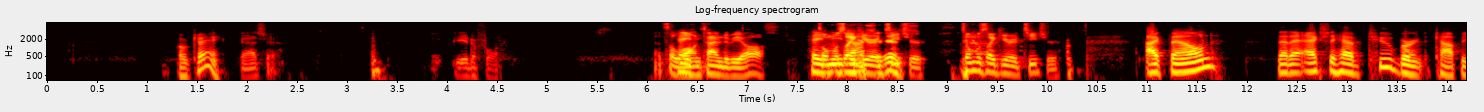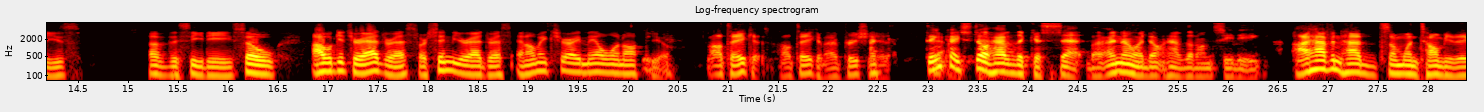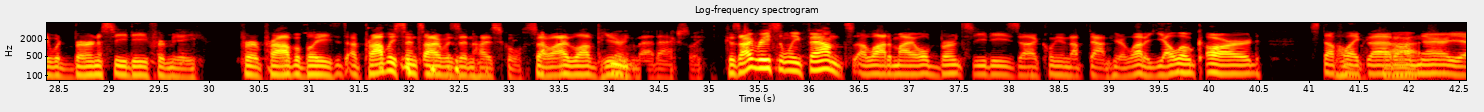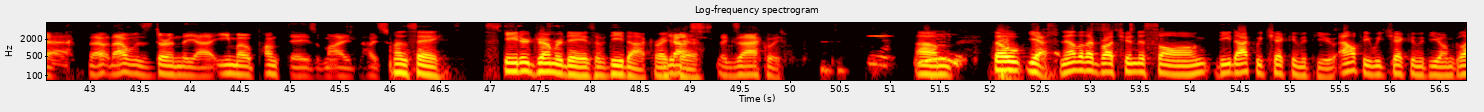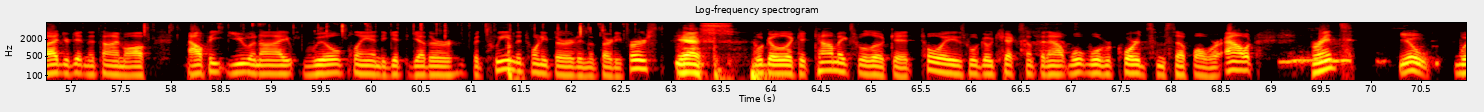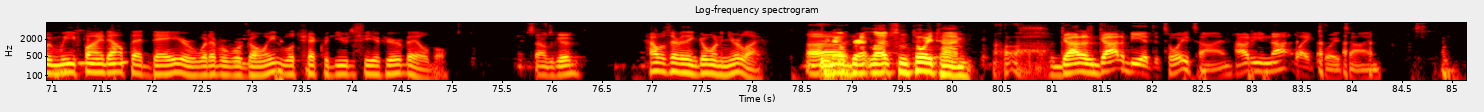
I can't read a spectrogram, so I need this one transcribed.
Okay. Gotcha. Beautiful. That's a Hey. long time to be off. Hey, It's almost like you're a it is. teacher. It's almost like you're a teacher. I found that I actually have two burnt copies of the CD. So I will get your address or send me your address, and I'll make sure I mail one off to you. I'll take it. I'll take it. I appreciate it. I think I still have the cassette, but I know I don't have that on CD. I haven't had someone tell me they would burn a CD for me for probably uh, probably since I was in high school. So I love hearing that actually because I recently found a lot of my old burnt CDs uh, cleaning up down here. A lot of yellow card stuff Oh like my that on there. Yeah, that that was during the uh, emo punk days of my high school. I'm gonna say skater drummer days of D Doc right yes, exactly. Um, so yes, now that I brought you in this song, D Doc, we checked in with you. Alfie, we checked in with you. I'm glad you're getting the time off. Alfie, you and I will plan to get together between the 23rd and the 31st. Yes. We'll go look at comics. We'll look at toys. We'll go check something out. We'll, we'll record some stuff while we're out. Brent, Yo, when we find out that day or whatever we're going, we'll check with you to see if you're available. sounds good. How is everything going in your life? Uh, you know, Brent loves some toy time. oh, gotta gotta be at the toy time. How do you not like toy time?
